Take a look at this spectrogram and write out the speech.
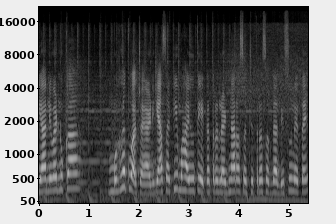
या निवडणुका महत्त्वाच्या आहे आणि यासाठी महायुती एकत्र लढणार असं चित्र सध्या दिसून येत आहे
